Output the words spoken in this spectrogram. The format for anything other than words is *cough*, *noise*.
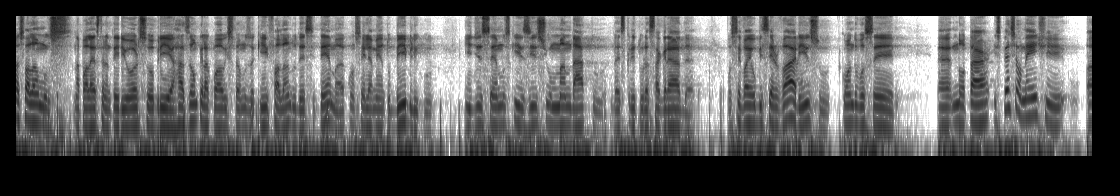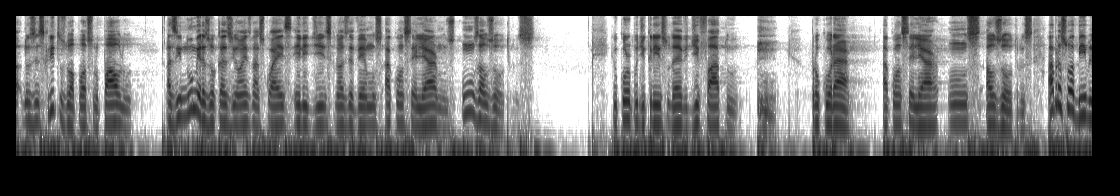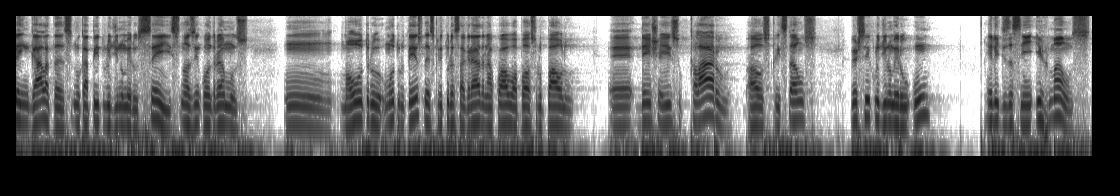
Nós falamos na palestra anterior sobre a razão pela qual estamos aqui falando desse tema, aconselhamento bíblico, e dissemos que existe um mandato da Escritura Sagrada. Você vai observar isso quando você eh, notar, especialmente ah, nos escritos do apóstolo Paulo, as inúmeras ocasiões nas quais ele diz que nós devemos aconselharmos uns aos outros. Que o corpo de Cristo deve, de fato, *clears throat* procurar aconselhar uns aos outros. Abra sua Bíblia em Gálatas, no capítulo de número 6, nós encontramos um, outro, um outro texto da Escritura Sagrada, na qual o apóstolo Paulo é, deixa isso claro aos cristãos. Versículo de número 1, ele diz assim: Irmãos,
